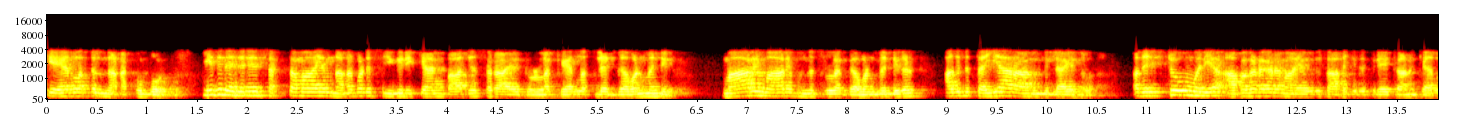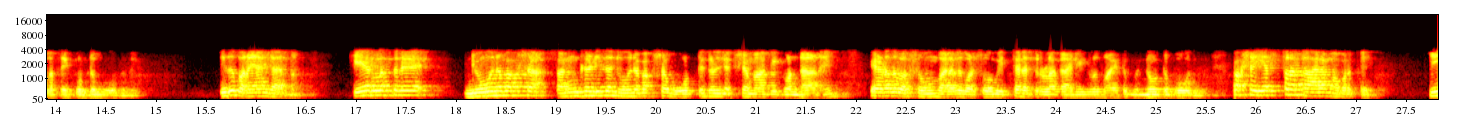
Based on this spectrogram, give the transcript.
കേരളത്തിൽ നടക്കുമ്പോൾ ഇതിനെതിരെ ശക്തമായ നടപടി സ്വീകരിക്കാൻ ബാധ്യസ്ഥരായിട്ടുള്ള കേരളത്തിലെ ഗവൺമെന്റുകൾ മാറി മാറി വന്നിട്ടുള്ള ഗവൺമെന്റുകൾ അതിന് തയ്യാറാകുന്നില്ല എന്നുള്ളതാണ്. അത് ഏറ്റവും വലിയ അപകടകരമായ ഒരു സാഹചര്യത്തിലേക്കാണ് കേരളത്തെ കൊണ്ടുപോകുന്നത്. ഇത് പറയാൻ കാരണം കേരളത്തിലെ ന്യൂനപക്ഷ സംഘടിത ന്യൂനപക്ഷ വോട്ടുകൾ ലക്ഷ്യമാക്കിക്കൊണ്ടാണ് ഇടതുപക്ഷവും വലതുപക്ഷവും ഇത്തരത്തിലുള്ള കാര്യങ്ങളുമായിട്ട് മുന്നോട്ട് പോകുന്നത്. പക്ഷെ എത്ര കാലം അവർക്ക് ഈ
